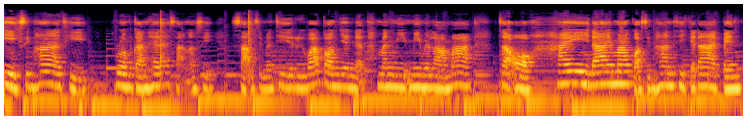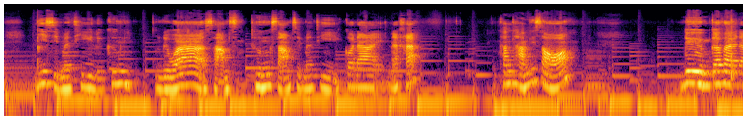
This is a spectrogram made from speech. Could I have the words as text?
อีก 15 นาที รวมกันให้ได้3นาที30 นาที หรือว่าตอนเย็นเนี่ยมันมีมีเวลามาก จะออกให้ได้มากกว่า 15 นาทีก็ได้เป็น 20 นาทีหรือครึ่งหรือว่า3ถึง 30 นาทีก็ได้นะคะคำถามที่ 2 ดื่มกาแฟด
